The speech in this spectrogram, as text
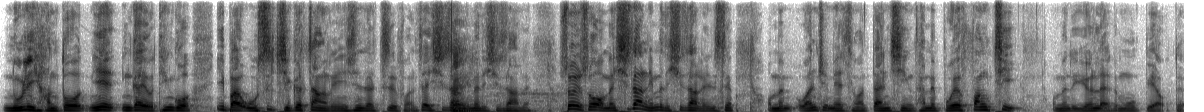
努力很多。你也应该有听过一百五十几个藏人现在自焚在西藏里面的西藏人，所以说我们西藏里面的西藏人是，我们完全没什么担心，他们不会放弃我们的原来的目标。对，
